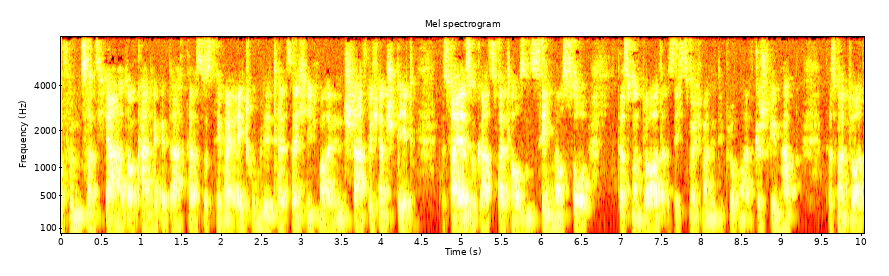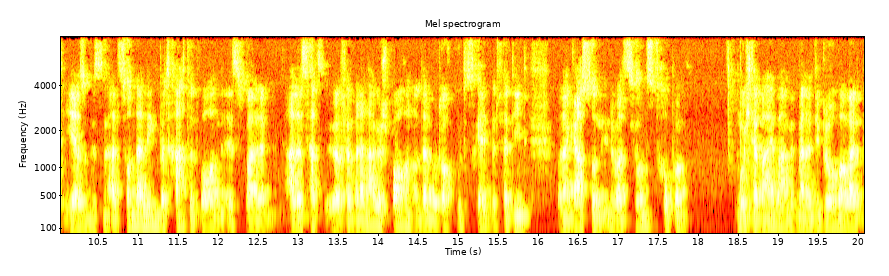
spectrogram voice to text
Vor 25 Jahren hat auch keiner gedacht, dass das Thema Elektromobilität tatsächlich mal in den Startlöchern steht. Das war ja sogar 2010 noch so, dass man dort, als ich zum Beispiel meine Diplomarbeit geschrieben habe, dass man dort eher so ein bisschen als Sonderling betrachtet worden ist, weil alles hat über Verbrenner gesprochen und da wurde auch gutes Geld mit verdient. Und dann gab es so eine Innovationstruppe, wo ich dabei war mit meiner Diplomarbeit,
